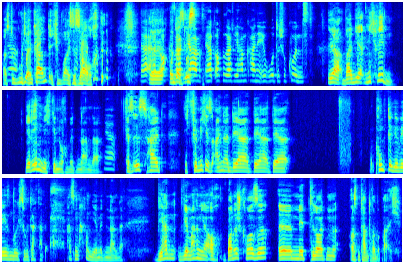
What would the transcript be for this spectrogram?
hast ja. du gut erkannt, ich weiß es auch. ja, er hat, auch äh, gesagt, ist, haben, er hat auch gesagt, wir haben keine erotische Kunst. Ja, weil wir nicht reden. Wir reden nicht genug miteinander. Ja. Es ist halt, ich, für mich ist einer der, der, der Punkte gewesen, wo ich so gedacht habe, ey, was machen wir miteinander? Wir hatten, wir machen ja auch Bondage-Kurse äh, mit Leuten aus dem Tantra-Bereich.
